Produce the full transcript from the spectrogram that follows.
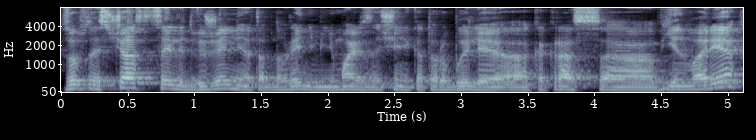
Собственно, сейчас цели движения это обновление минимальных значений, которые были как раз в январе.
